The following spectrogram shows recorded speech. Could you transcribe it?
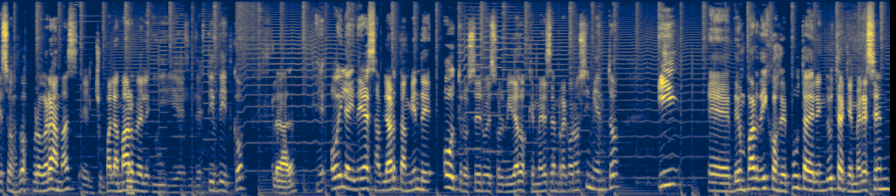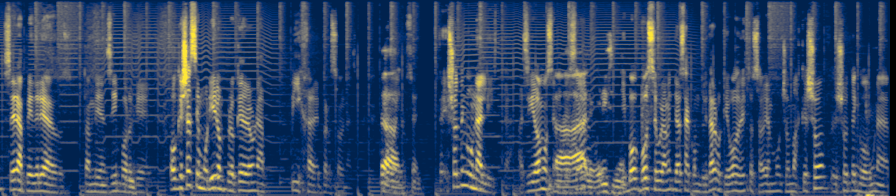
de esos dos programas, el Chupala Marvel y, y el de Steve Ditko, Claro. eh, hoy la idea es hablar también de otros héroes olvidados que merecen reconocimiento y eh, de un par de hijos de puta de la industria que merecen ser apedreados también, ¿sí? Porque... O que ya se murieron pero que eran una pija de personas. Claro, sí. Yo tengo una lista, así que vamos a empezar. Dale, buenísimo. Y vos, vos seguramente vas a completar porque vos de esto sabés mucho más que yo. Yo tengo una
